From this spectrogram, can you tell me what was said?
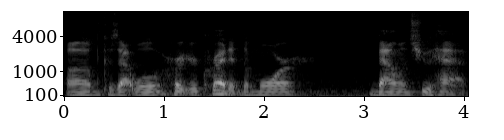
because um, that will hurt your credit the more balance you have.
